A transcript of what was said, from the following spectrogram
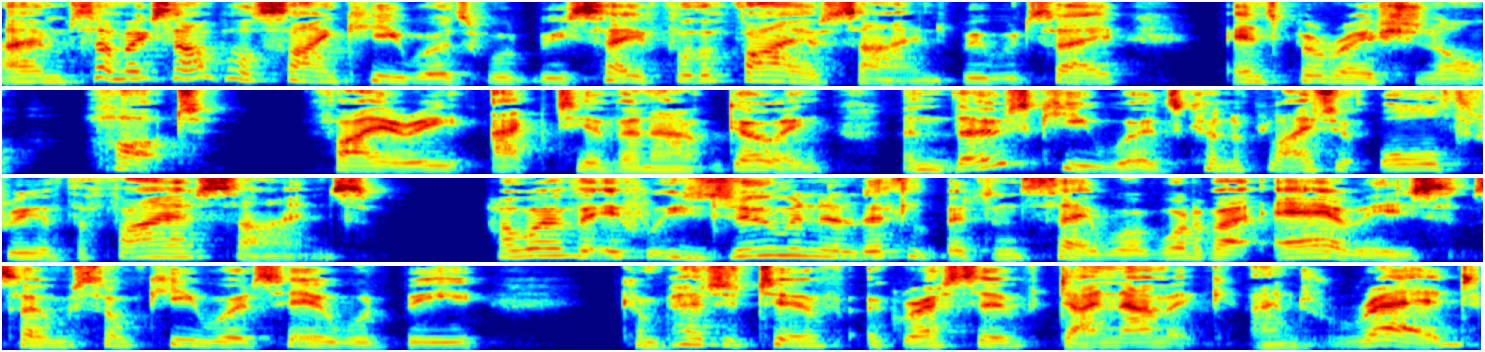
Um, some example sign keywords would be, say, for the fire signs, we would say inspirational, hot, fiery, active, and outgoing. And those keywords can apply to all three of the fire signs. However, if we zoom in a little bit and say, well, what about Aries? So some keywords here would be competitive, aggressive, dynamic, and red.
